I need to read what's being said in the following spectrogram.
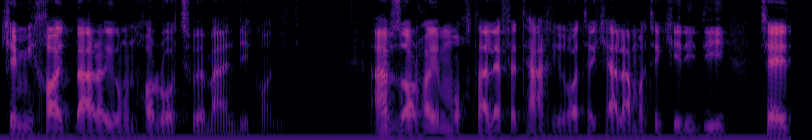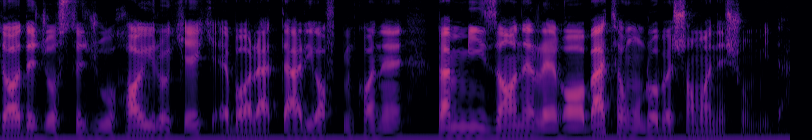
که می‌خواید برای اونها رتبه بندی کنید. ابزارهای مختلف تحقیقات کلمات کلیدی تعداد جستجوهایی رو که یک عبارت دریافت می‌کنه و میزان رقابت اون رو به شما نشون میدن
